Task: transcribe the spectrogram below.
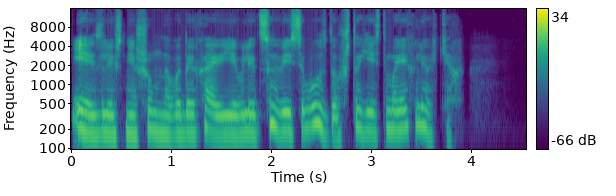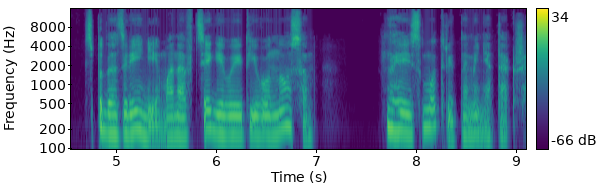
Я излишне шумно выдыхаю ей в лицо весь воздух, что есть в моих легких. С подозрением она втягивает его носом, да и смотрит на меня так же.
